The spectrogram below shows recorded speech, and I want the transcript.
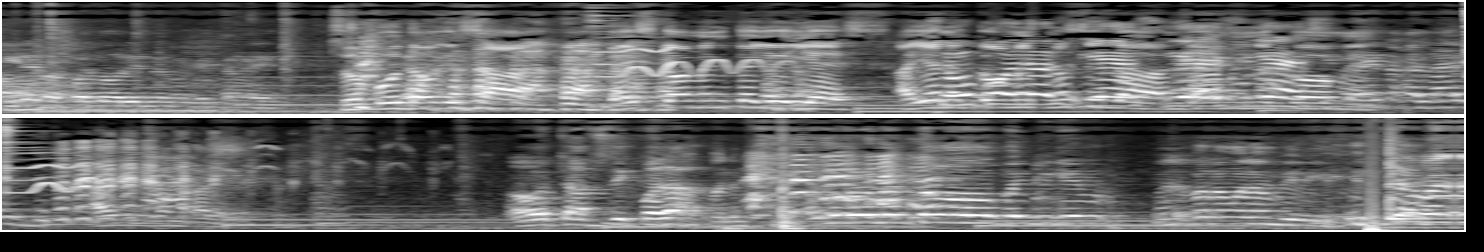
Sige na, papanoorin na lang kita ngayon. Subo daw isa. Guys, comment kayo yes. Ayan, Subo nag-comment na sila. yes, Ang yes, daming yes. nag-comment. nakalive. Ay, hindi na nakalive. Oo, oh, chopstick pala. Ano ba naman to? Pagbigyan Wala, parang walang bibigay. Wala,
